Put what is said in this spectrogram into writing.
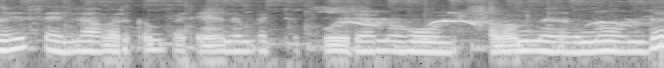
ഗൈസ് എല്ലാവർക്കും പറ്റും പൂര മഹോത്സവം നേർന്നുകൊണ്ട്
